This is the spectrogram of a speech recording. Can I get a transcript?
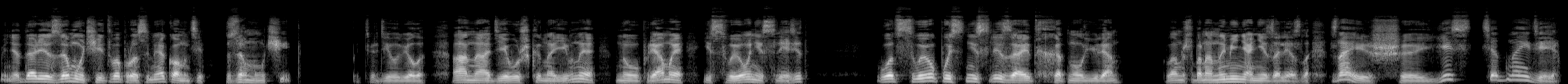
Меня Дарья замучает вопросами о комнате. — Замучает, — подтвердила Виола. — Она девушка наивная, но упрямая, и своего не слезет. — Вот своего пусть не слезает, — хохотнул Юлян. Главное, чтобы она на меня не залезла. Знаешь, э, есть одна идея.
